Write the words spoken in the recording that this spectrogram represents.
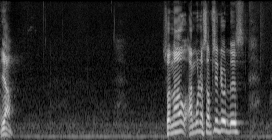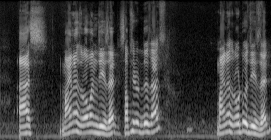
yeah. So now I am going to substitute this as minus rho 1 gz substitute this as minus rho 2 gz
